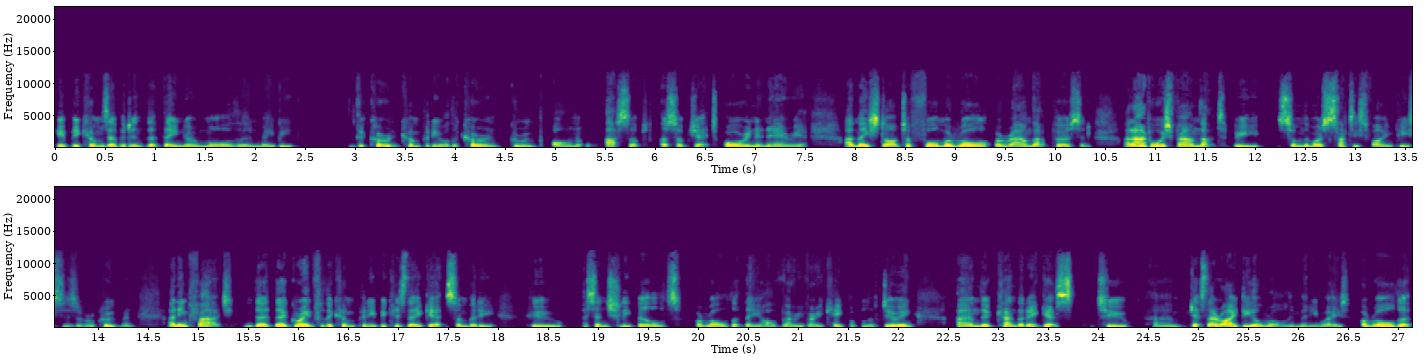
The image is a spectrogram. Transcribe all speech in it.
it becomes evident that they know more than maybe the current company or the current group on a, sub, a subject or in an area and they start to form a role around that person. And i've always found that to be some of the most satisfying pieces of recruitment. And in fact they're, they're great for the company because they get somebody who essentially builds a role that they are very very capable of doing. And the candidate gets to um, gets their ideal role in many ways a role that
